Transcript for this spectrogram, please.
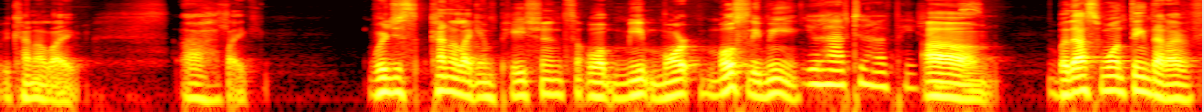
we kind of like uh like we're just kind of like impatient well me more mostly me You have to have patience. um, but that's one thing that I've,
